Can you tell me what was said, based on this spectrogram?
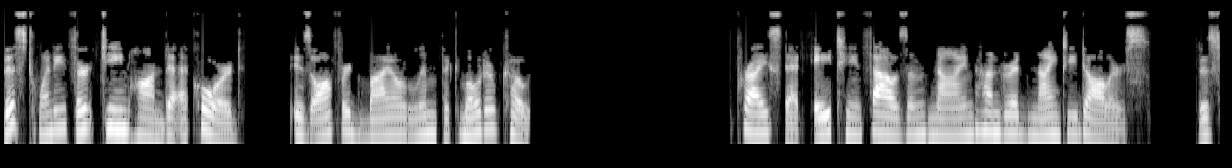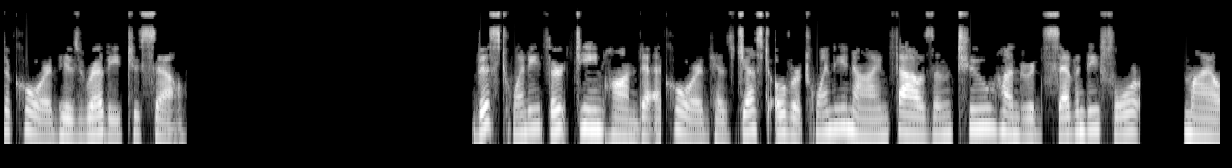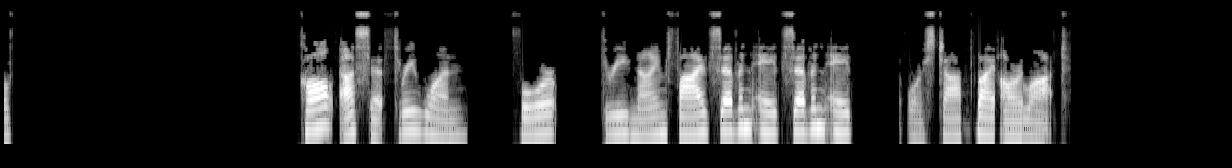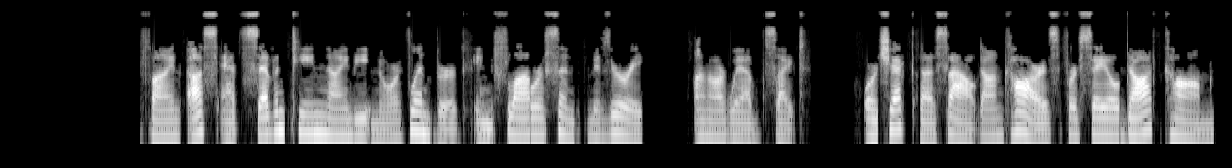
This 2013 Honda Accord is offered by Olympic Motor Co. Priced at $18,990, this Accord is ready to sell. This 2013 Honda Accord has just over 29,274 miles. Call us at 314-395-7878 or stop by our lot. Find us at 1790 North Lindbergh in Florissant, Missouri on our website or check us out on carsforsale.com.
